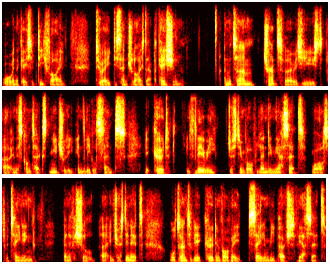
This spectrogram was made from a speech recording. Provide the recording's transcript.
or in the case of DeFi, to a decentralized application. And the term transfer is used uh, in this context mutually in the legal sense. It could, in theory, just involve lending the asset whilst retaining beneficial uh, interest in it. Alternatively, it could involve a sale and repurchase of the asset,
